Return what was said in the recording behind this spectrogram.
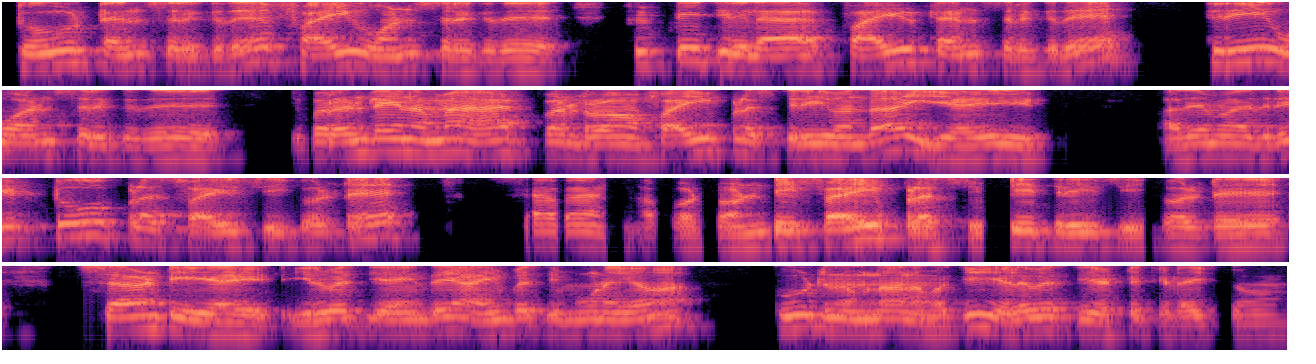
டூ டென்ஸ் இருக்குது ஃபைவ் ஒன்ஸ் இருக்குது. ஃபிஃப்டி த்ரீல ஃபைவ் டென்ஸ் இருக்குது த்ரீ ஒன்ஸ் இருக்குது. இப்போ ரெண்டையும் நம்ம ஆட் பண்றோம். ஃபைவ் பிளஸ் த்ரீ வந்தா எயிட் அதே மாதிரி two plus five equal to seven அப்போ twenty five plus fifty three equal to seventy eight இருபத்தி ஐந்து ஐம்பத்தி மூணையும் கூட்டினோம்னா நமக்கு எழுபத்தி எட்டு கிடைக்கும்.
